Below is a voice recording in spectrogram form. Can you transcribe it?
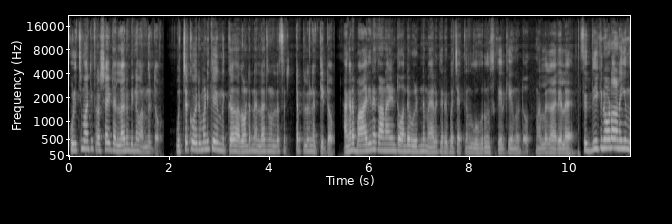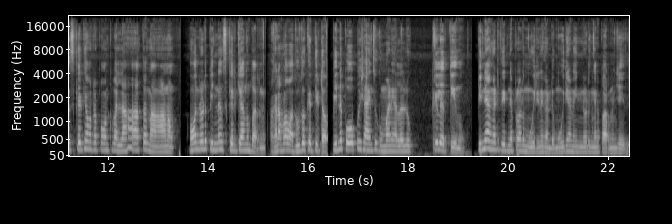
കുളിച്ച് മാറ്റി ഫ്രഷ് ആയിട്ട് എല്ലാവരും പിന്നെ വന്നിട്ടോ. ഉച്ചയ്ക്ക് ഒരു മണിക്ക് നിൽക്കുക അതുകൊണ്ട് തന്നെ എല്ലാവരും നല്ല സെറ്റപ്പിൽ തന്നെ എത്തിട്ടോ. അങ്ങനെ ഭാര്യനെ കാണാനായിട്ട് അവന്റെ വീടിന്റെ മേലെ കയറിയപ്പോൾ ചെക്കൻ ലൂറ് നിസ്കരിക്കുന്നു കേട്ടോ. നല്ല കാര്യമല്ലേ സിദ്ദീഖിനോടാണെങ്കിൽ നിസ്കരിക്കാൻ പറഞ്ഞപ്പോൾ അവനക്ക് വല്ലാത്ത നാണം. ഓനോട് പിന്നെ നിസ്കരിക്കാമെന്നും പറഞ്ഞു. അങ്ങനെ നമ്മളെ വധൂതൊക്കെ എത്തിട്ടോ. പിന്നെ പോപ്പ് ഷാൻസ് കുമ്മാണി നല്ല ലുക്കിൽ എത്തിയിരുന്നു. പിന്നെ അങ്ങോട്ട് തിരിഞ്ഞപ്പോഴാണ് മൂരിനെ കണ്ടു മൂരിയാണ് എന്നോട് ഇങ്ങനെ പറഞ്ഞു ചെയ്ത്.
